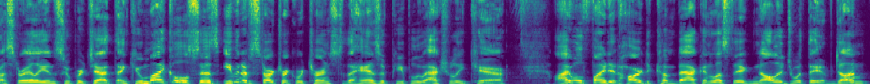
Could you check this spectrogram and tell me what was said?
Australian super chat. Thank you, Michael. Says, even if Star Trek returns to the hands of people who actually care, I will find it hard to come back unless they acknowledge what they have done,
